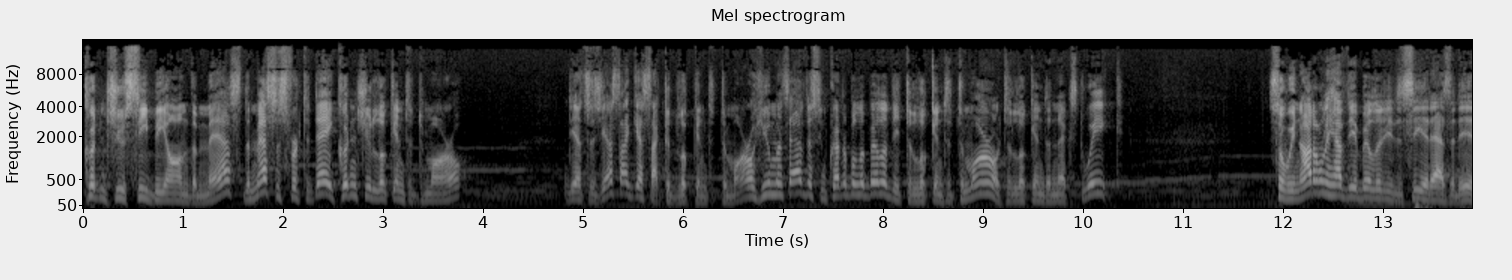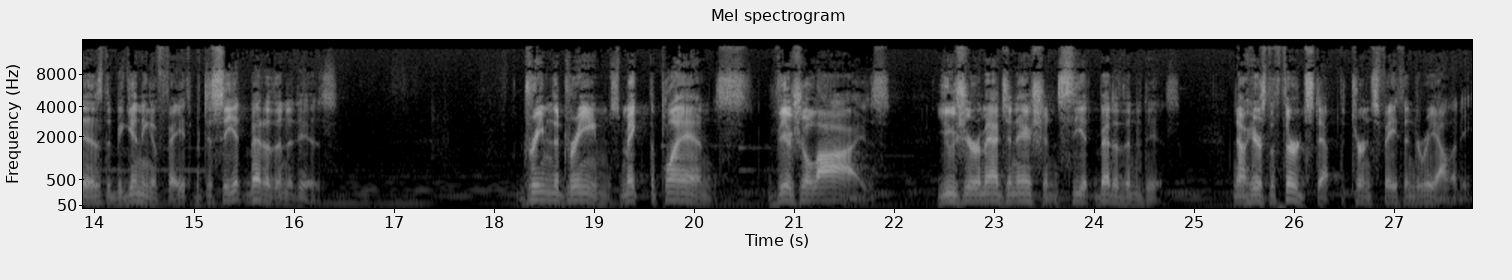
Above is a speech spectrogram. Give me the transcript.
Couldn't you see beyond the mess? The mess is for today. Couldn't you look into tomorrow? The answer is yes, I guess I could look into tomorrow. Humans have this incredible ability to look into tomorrow, to look into next week. So we not only have the ability to see it as it is, the beginning of faith, but to see it better than it is. Dream the dreams, make the plans, visualize, use your imagination, see it better than it is. Now, here's the third step that turns faith into reality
